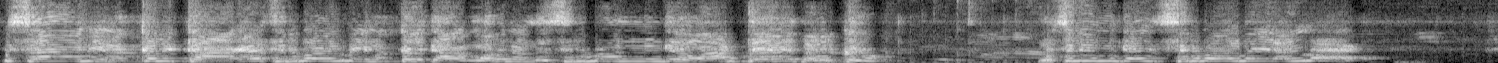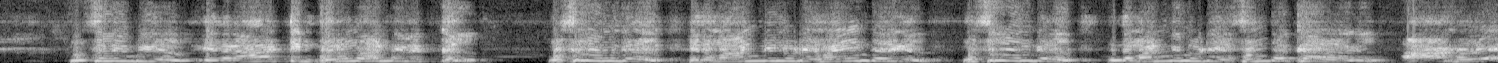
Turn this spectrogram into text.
இஸ்லாமிய மக்களுக்காக சிறுபான்மை மக்களுக்காக முதல்ல அந்த சிறுபான்மைங்கிற வார்த்தையை தவிர்க்கணும். முஸ்லிம்கள் சிறுபான்மையில் அல்ல. முஸ்லிம்கள் இந்த நாட்டின் பெரும்பான்மை மக்கள் முஸ்லிம்கள் இந்த மண்ணினுடைய மைந்தர்கள் முஸ்லிம்கள் இந்த மண்ணினுடைய சொந்தக்காரர்கள். ஆகவே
